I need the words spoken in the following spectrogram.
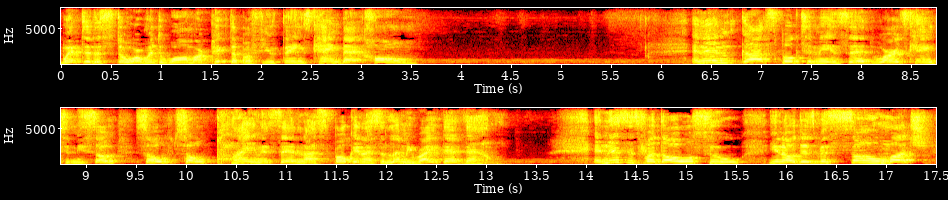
Went to the store, went to Walmart, picked up a few things, came back home and then God spoke to me and said, words came to me so, so, so plain and said, and I spoke and I said, let me write that down. And this is for those who, you know, there's been so much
